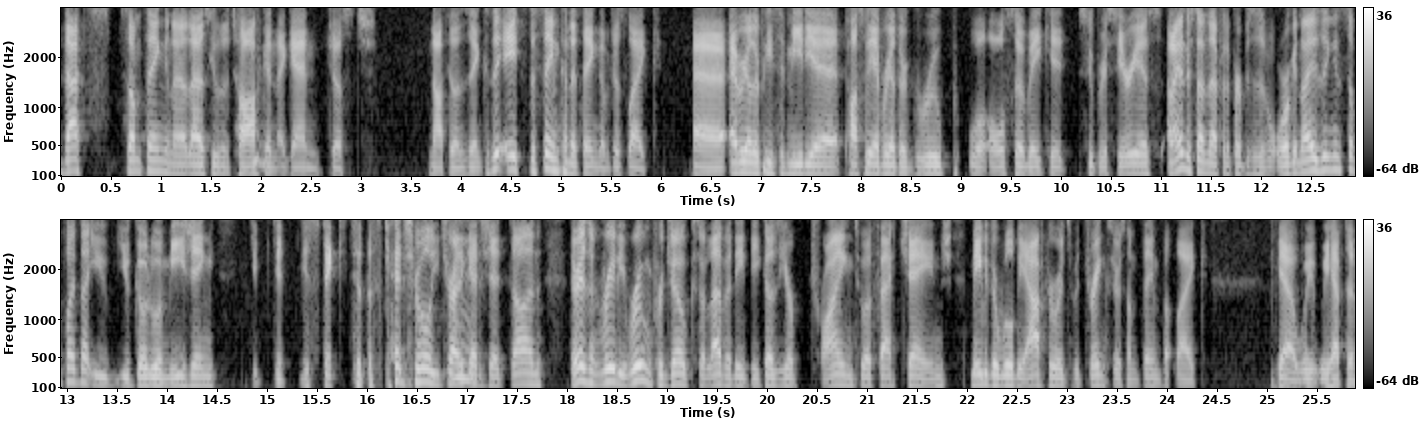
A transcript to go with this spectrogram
that's something and it allows people to talk and again just not feeling insane because it, it's the same kind of thing of just like uh, every other piece of media, possibly every other group, will also make it super serious. And I understand that for the purposes of organizing and stuff like that. You you go to a meeting, you, you, you stick to the schedule, you try mm. to get shit done. There isn't really room for jokes or levity because you're trying to affect change. Maybe there will be afterwards with drinks or something, but like, yeah, we, we have to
